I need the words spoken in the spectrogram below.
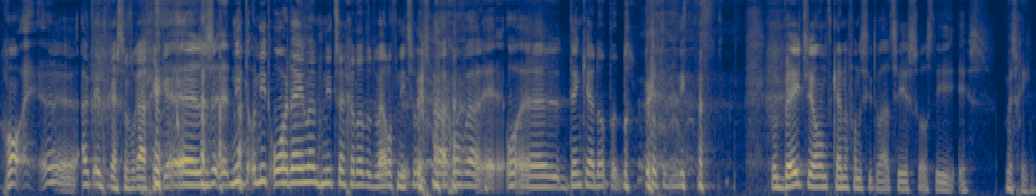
gewoon eh, uit interesse vraag ik. Eh, dus, niet, niet oordelend, niet zeggen dat het wel of niet zo is, maar gewoon vragen. oh, denk jij dat het, dat het niet een beetje ontkennen van de situatie is zoals die is? Misschien.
